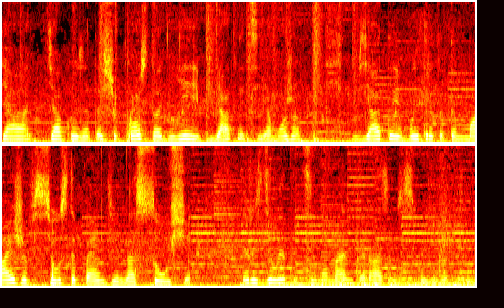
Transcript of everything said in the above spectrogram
Я дякую за те, що просто однієї п'ятниці я можу взяти і витратити майже всю стипендію на суші і розділити ці моменти разом зі своїми друзями.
